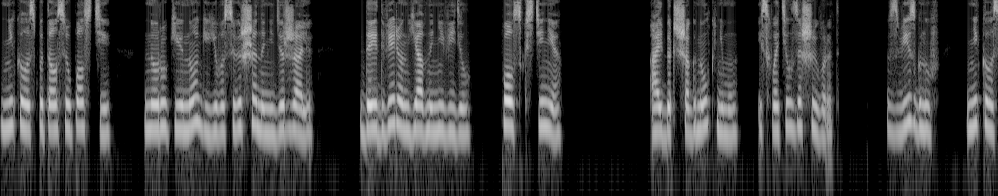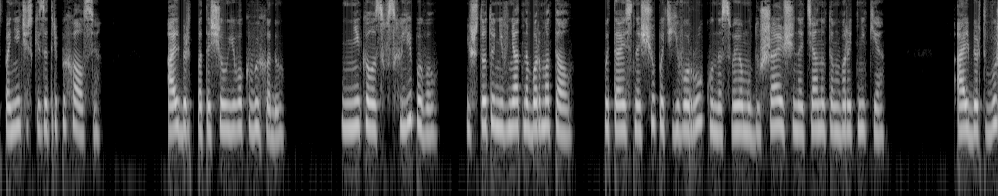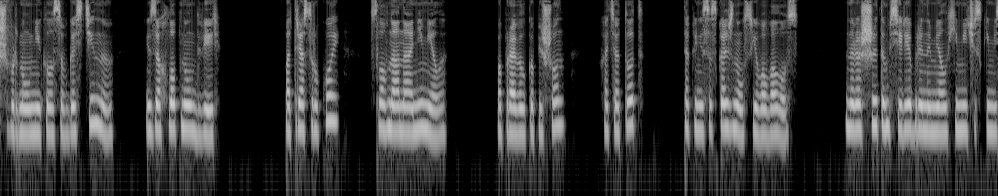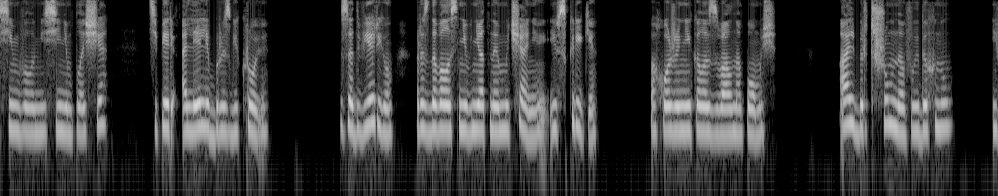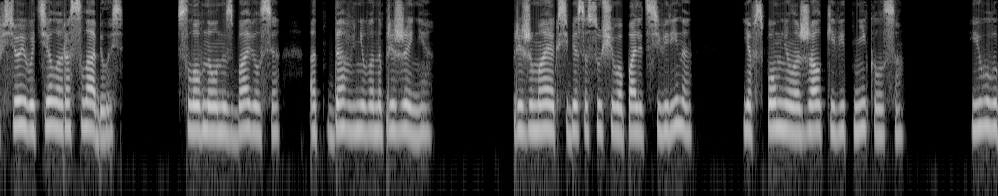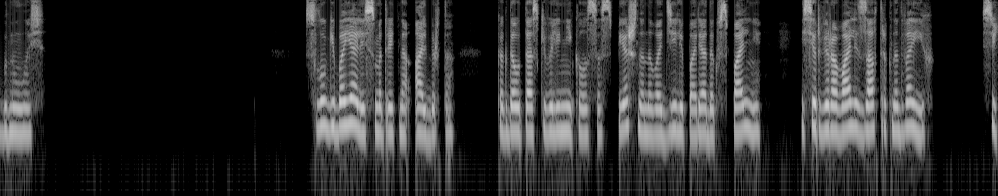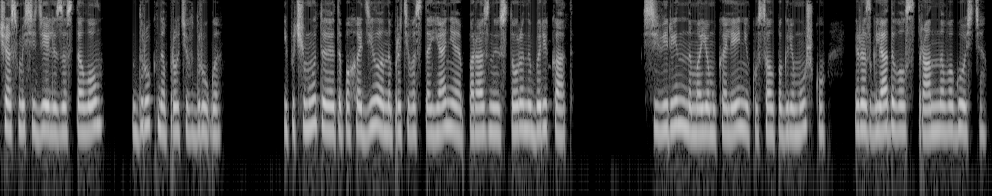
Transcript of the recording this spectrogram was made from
Николас пытался уползти, но руки и ноги его совершенно не держали. Да и дверь он явно не видел. Полз к стене. Альберт шагнул к нему и схватил за шиворот. Взвизгнув, Николас панически затрепыхался. Альберт потащил его к выходу. Николас всхлипывал и что-то невнятно бормотал, пытаясь нащупать его руку на своем удушающе натянутом воротнике. Альберт вышвырнул Николаса в гостиную и захлопнул дверь. Потряс рукой, словно она онемела. Поправил капюшон хотя тот так и не соскользнул с его волос. На расшитом серебряными алхимическими символами синем плаще теперь олели брызги крови. За дверью раздавалось невнятное мычание и вскрики. Похоже, Николас звал на помощь. Альберт шумно выдохнул, и все его тело расслабилось, словно он избавился от давнего напряжения. Прижимая к себе сосущего палец Северина, я вспомнила жалкий вид Николаса и улыбнулась. Слуги боялись смотреть на Альберта, когда утаскивали Николаса, спешно наводили порядок в спальне и сервировали завтрак на двоих. Сейчас мы сидели за столом друг напротив друга и почему-то это походило на противостояние по разные стороны баррикад. Северин на моем колене кусал погремушку и разглядывал странного гостя.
